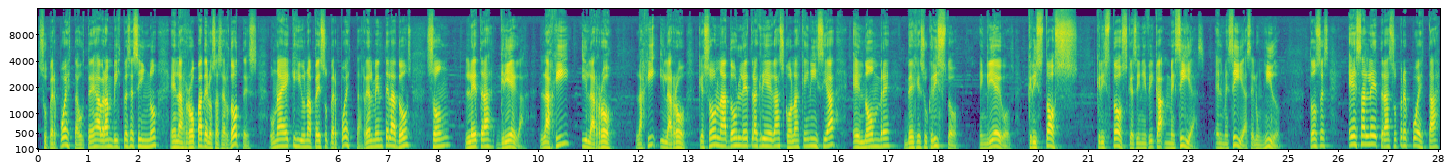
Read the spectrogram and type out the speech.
superpuestas. Ustedes habrán visto ese signo en las ropas de los sacerdotes, una X y una P superpuestas. Realmente las dos son letras griegas, la J y la Ro, la J y la Ro, que son las dos letras griegas con las que inicia el nombre de Jesucristo en griegos, Christos, Christos que significa Mesías, el Mesías, el ungido. Entonces, esas letras superpuestas,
